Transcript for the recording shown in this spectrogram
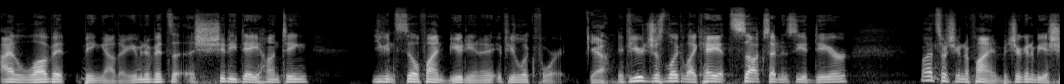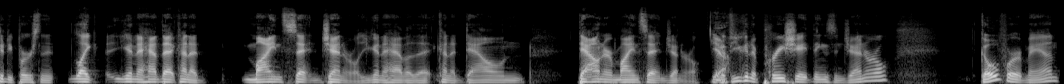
I love it being out there. Even if it's a, a shitty day hunting, you can still find beauty in it if you look for it. yeah If you just look like, hey, it sucks, I didn't see a deer. Well, that's what you're gonna find. But you're gonna be a shitty person. Like you're gonna have that kind of mindset in general. You're gonna have a, that kind of down downer mindset in general. But Yeah. if you can appreciate things in general, go for it, man.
